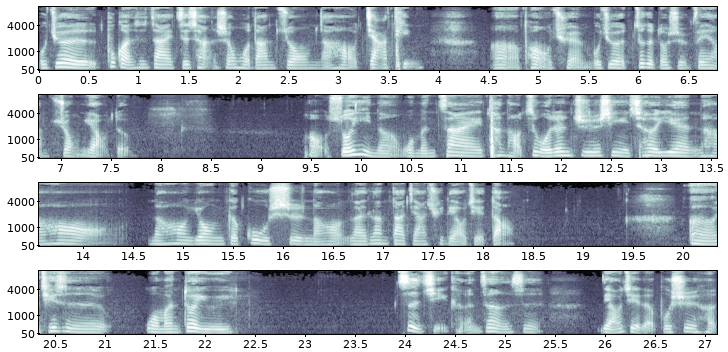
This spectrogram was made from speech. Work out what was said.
我觉得不管是在职场生活当中，然后家庭，呃，朋友圈，我觉得这个都是非常重要的。好，所以呢，我们在探讨自我认知心理测验，然后。然后用一个故事，然后来让大家去了解到，呃，其实我们对于自己可能真的是了解的不是很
